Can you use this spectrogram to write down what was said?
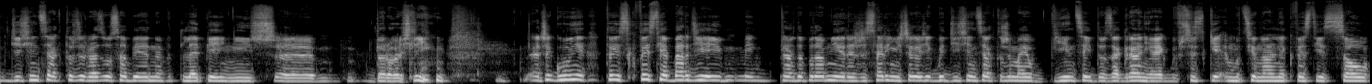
dziecięcy aktorzy radzą sobie nawet lepiej niż e, dorośli. Znaczy głównie to jest kwestia bardziej prawdopodobnie reżyserii niż czegoś, jakby dziecięcy aktorzy mają więcej do zagrania, jakby wszystkie emocjonalne kwestie są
